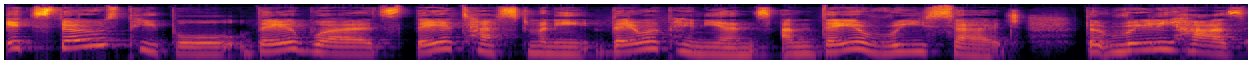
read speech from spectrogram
It's those people, their words, their testimony, their opinions, and their research that really has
